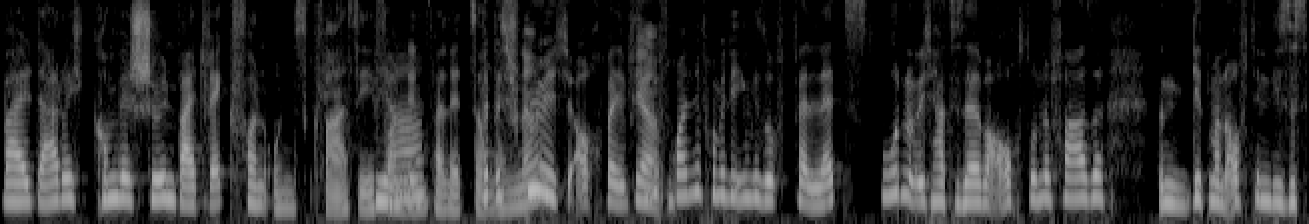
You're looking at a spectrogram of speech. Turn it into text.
weil dadurch kommen wir schön weit weg von uns quasi, von Ja, den Verletzungen. Das spüre ne? ich auch, weil viele Ja. Freunde von mir, die irgendwie so verletzt wurden und ich hatte selber auch so eine Phase, dann geht man oft in dieses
